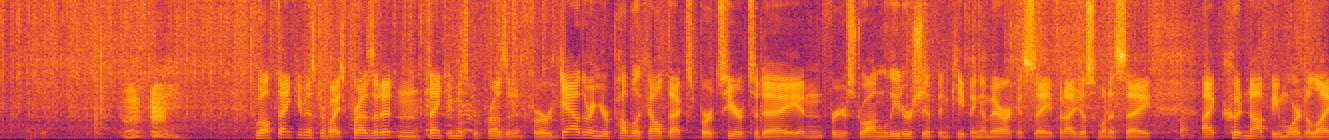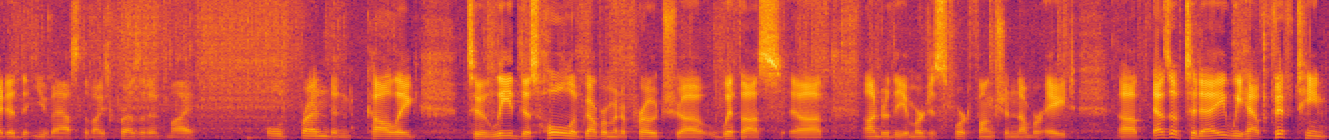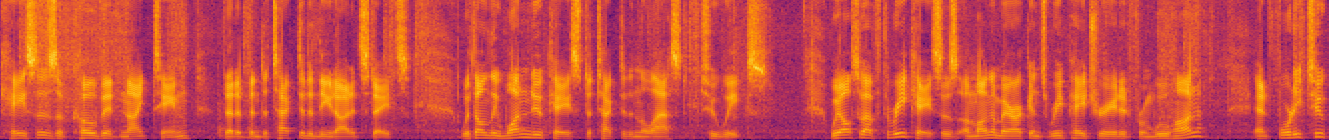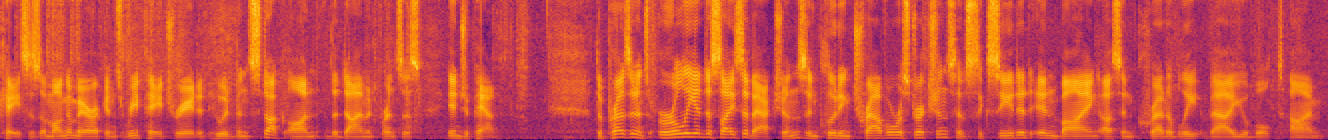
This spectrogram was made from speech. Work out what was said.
Well, thank you, Mr. Vice President, and thank you, Mr. President, for gathering your public health experts here today and for your strong leadership in keeping America safe. And I just want to say I could not be more delighted that you've asked the Vice President, my old friend and colleague, to lead this whole of government approach uh, with us uh, under the emergency support function number eight. Uh, as of today, we have 15 cases of COVID 19 that have been detected in the United States with only one new case detected in the last two weeks. We also have three cases among Americans repatriated from Wuhan and 42 cases among Americans repatriated who had been stuck on the Diamond Princess in Japan. The president's early and decisive actions, including travel restrictions, have succeeded in buying us incredibly valuable time.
